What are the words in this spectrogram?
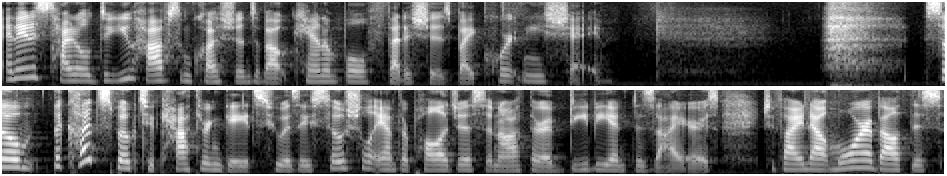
And it is titled Do You Have Some Questions About Cannibal Fetishes by Courtney Shea. So, the cut spoke to Katharine Gates, who is a social anthropologist and author of Deviant Desires, to find out more about this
